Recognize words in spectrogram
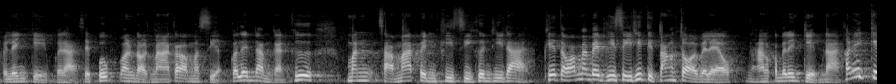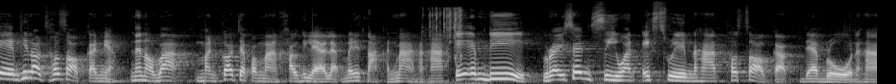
ไปเล่นเกมก็ได้เสร็จปุ๊บวันต่อมาก็เอามาเสียบก็เล่นได้เหมือนกันคือ มันสามารถเป็น PC ขึ้นที่ได้ เพียงแต่ว่ามันเป็น PC ที่ติดตั้งจอยไปแล้วนะฮะแล้วก็ไปเล่นเกมได้คราวนี้เกมที่เราทดสอบกันเนี่ยแน่นอนว่ามันก็จะประมาณคราวที่แล้วแหละไม่ได้ต่างกันมากนะคะ AMD Ryzen C1 Extreme นะคะทดสอบกับ Diablo นะคะ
